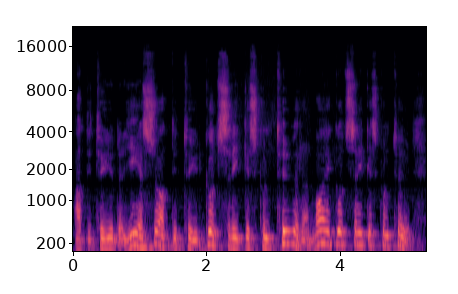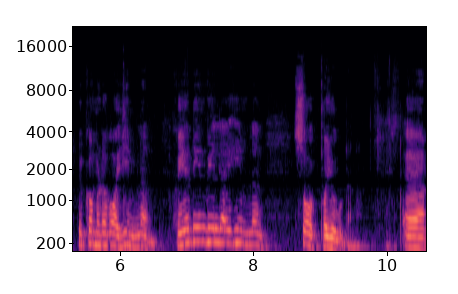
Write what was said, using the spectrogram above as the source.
attityder, Jesu attityd, Guds rikes kulturen. Vad är Guds rikes kultur? Hur kommer det att vara i himlen? Sker din vilja i himlen så på jorden? Eh,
